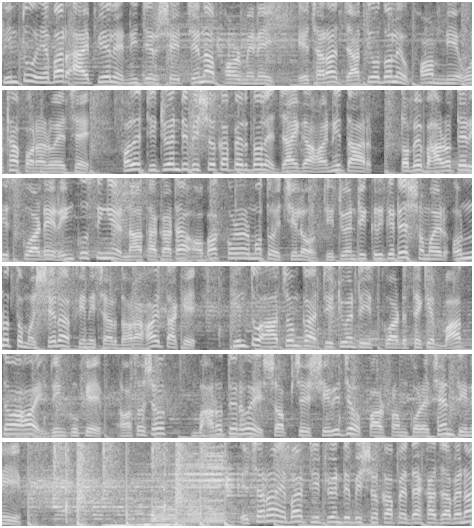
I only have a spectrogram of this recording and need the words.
কিন্তু এবার আইপিএলে নিজের সেই চেনা ফর্মে নেই। এছাড়া জাতীয় দলেও ফর্ম নিয়ে ওঠা পড়া রয়েছে। ফলে টি টোয়েন্টি বিশ্বকাপের দলে জায়গা হয়নি তার। তবে ভারতের স্কোয়াডে রিঙ্কু সিংয়ের না থাকাটা অবাক করার মতোই ছিল। টি টোয়েন্টি ক্রিকেটের সময়ের অন্যতম সেরা ফিনিশার ধরা হয় তাকে। কিন্তু আচমকা টি টোয়েন্টি স্কোয়াড থেকে বাদ দেওয়া হয় রিঙ্কুকে। অথচ ভারতের হয়ে সবচেয়ে সিরিজেও পারফর্ম করেছেন তিনি। এছাড়া এবার টি টোয়েন্টি বিশ্বকাপে দেখা যাবে না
